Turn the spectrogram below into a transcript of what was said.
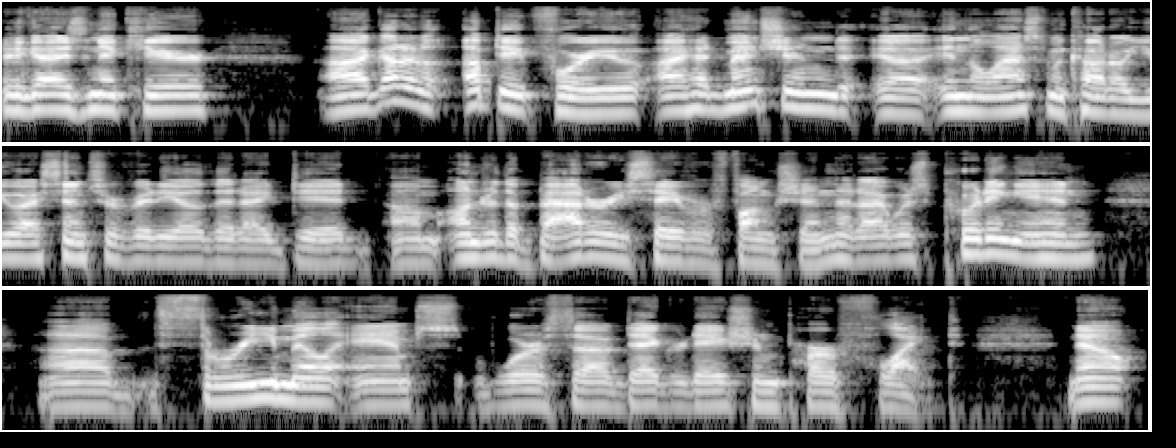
Hey guys, Nick here. I got an update for you. I had mentioned uh, in the last Mikado UI sensor video that I did um, under the battery saver function that I was putting in uh, 3 milliamps worth of degradation per flight. Now,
